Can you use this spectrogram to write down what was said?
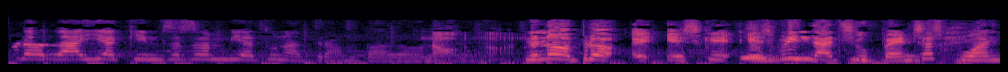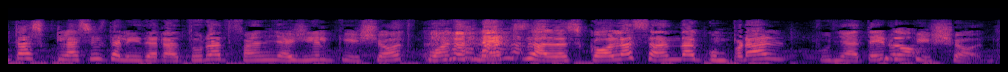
Però Laia, qui ens has enviat una trampa, doncs? No, no, no. No, no, però eh, és que és veritat, si ho penses, quantes classes de literatura et fan llegir el Quixot? Quants nens a l'escola s'han de comprar el punyatero No. Quixot?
